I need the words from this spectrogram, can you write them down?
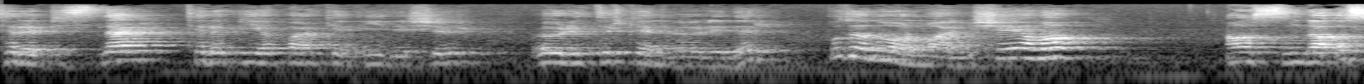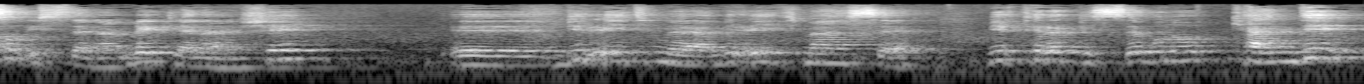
terapistler terapi yaparken iyileşir, öğretirken öğrenir. Bu da normal bir şey ama aslında asıl istenen, beklenen şey bir eğitim veren bir eğitmense, bir terapistse bunu kendi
